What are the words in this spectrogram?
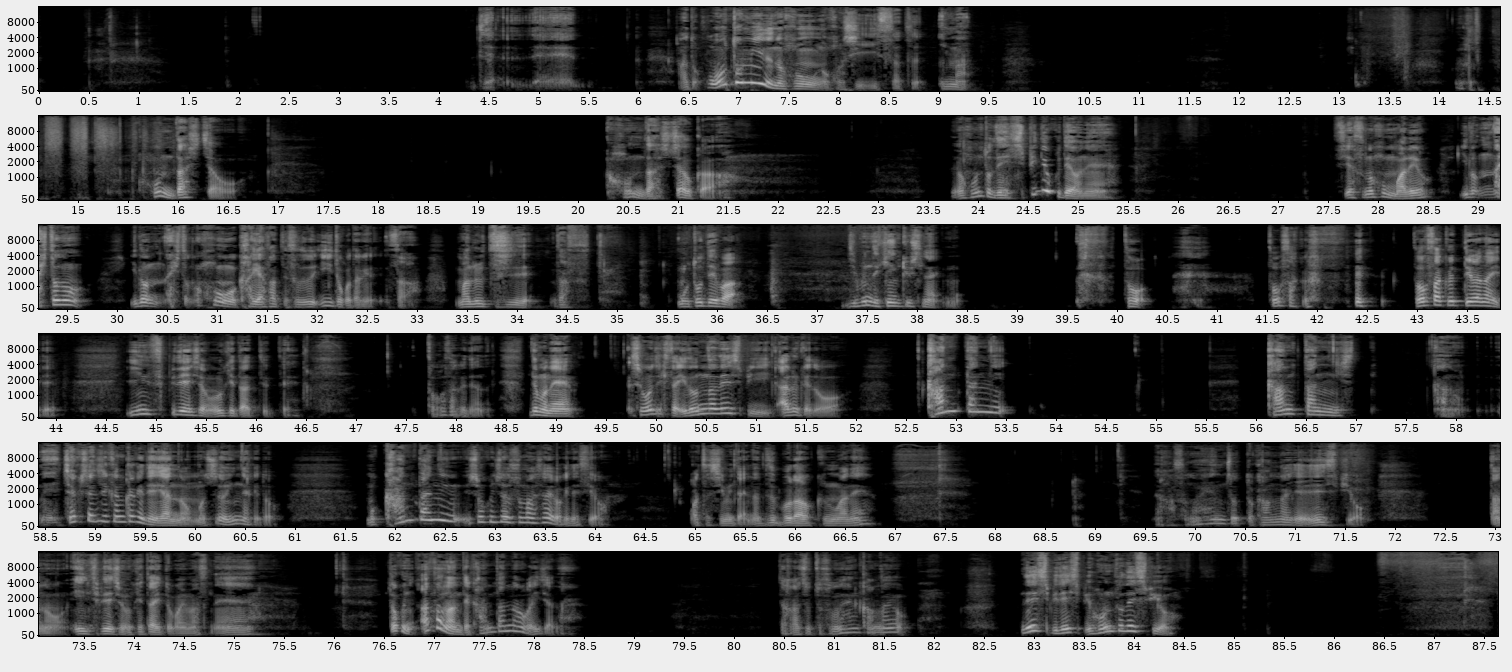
で、で、あと、オートミールの本が欲しい一冊。今。本出しちゃおう。本出しちゃうか。いや、ほんとレシピ力だよね。いや、その本もあれよ。いろんな人の、いろんな人の本を買い漁って、それいいとこだけさ、丸写しで出すって。元では、自分で研究しない。と、盗作。盗作って言わないで。インスピレーションを受けたって言って。盗作ではない。でもね、正直さ、いろんなレシピあるけど、簡単に、簡単にし、あの、めちゃくちゃ時間かけてやるのもちろんいいんだけど、もう簡単に食事を済ませたいわけですよ。私みたいなズボラオくんはね。なんかその辺ちょっと考えてレシピをあの、インスピレーションを受けたいと思いますね。特に朝なんて簡単な方がいいじゃない。だからちょっとその辺考えよう。レシピ、レシピ、ほんとレシピよ。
